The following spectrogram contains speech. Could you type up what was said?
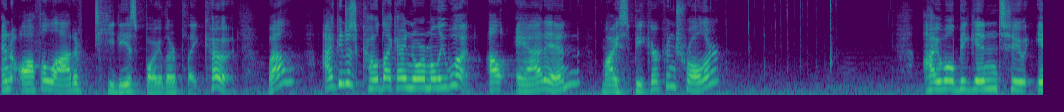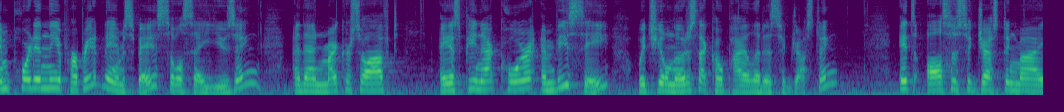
an awful lot of tedious boilerplate code. Well, I can just code like I normally would. I'll add in my speaker controller. I will begin to import in the appropriate namespace. So we'll say using, and then Microsoft ASP.NET Core MVC, which you'll notice that Copilot is suggesting. It's also suggesting my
